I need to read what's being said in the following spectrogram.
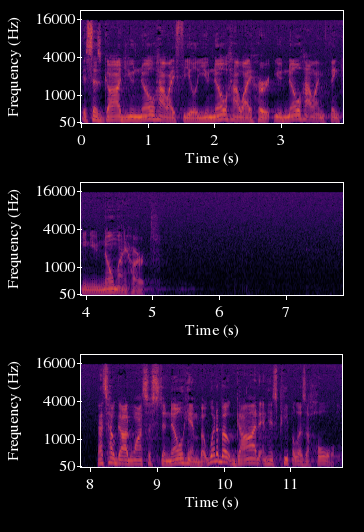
It says, God, you know how I feel. You know how I hurt. You know how I'm thinking. You know my heart. That's how God wants us to know Him. But what about God and His people as a whole?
